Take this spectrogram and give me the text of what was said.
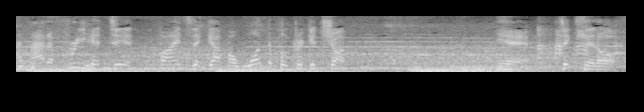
And add a free hit to it. Finds the gap. A wonderful cricket shot. Yeah, ticks it off.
